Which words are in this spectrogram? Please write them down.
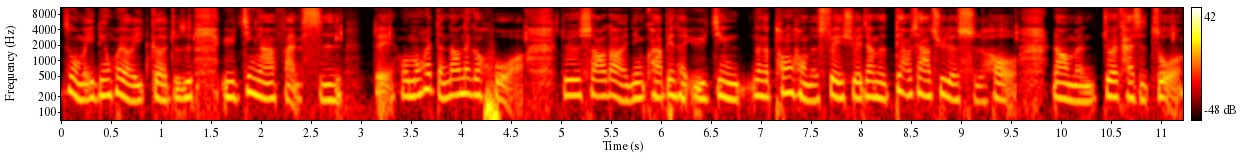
是我们一定会有一个就是余烬啊反思，对，我们会等到那个火就是烧到已经快要变成余烬，那个通红的碎屑这样子掉下去的时候，那我们就会开始做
